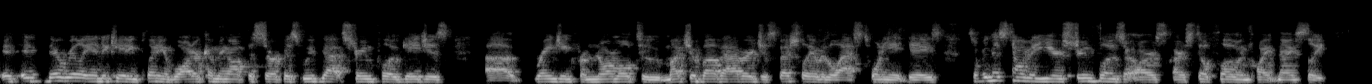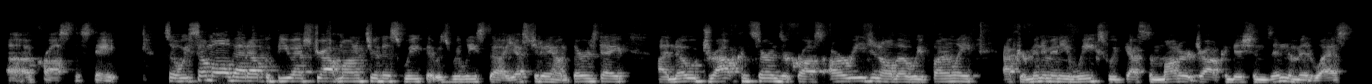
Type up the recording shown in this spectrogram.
it, it, they're really indicating plenty of water coming off the surface. We've got stream flow gauges uh, ranging from normal to much above average, especially over the last 28 days. So for this time of year, stream flows are, are, are still flowing quite nicely uh, across the state. So we sum all that up with the U.S. Drought Monitor this week that was released uh, yesterday on Thursday. Uh, no drought concerns across our region, although we finally, after many, many weeks, we've got some moderate drought conditions in the Midwest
